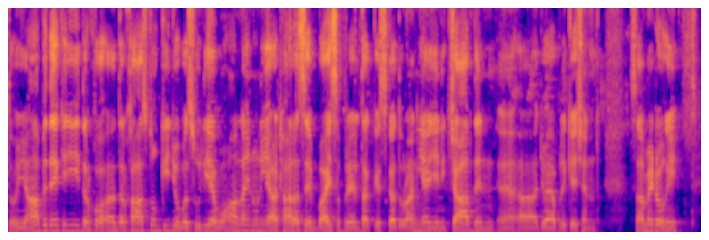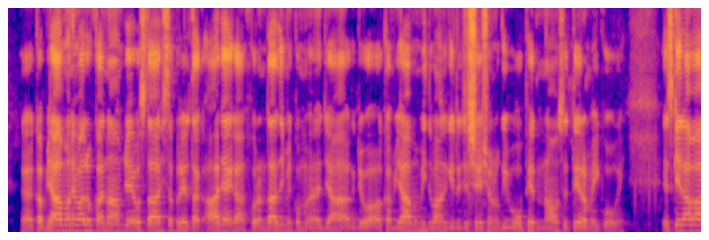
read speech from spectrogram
तो यहाँ पे देखिए जी दरख्वास्तों की जो वसूली है वो ऑनलाइन होनी है, अठारह से बाईस अप्रैल तक इसका दौरानिया यानी चार दिन जो है अप्लीकेशन सबमिट हो गई। कामयाब होने वालों का नाम जो है वो सताईस अप्रैल तक आ जाएगा। कुरंदाजी में जा, जो कामयाब उम्मीदवार की रजिस्ट्रेशन होगी, वो फिर नौ से तेरह मई को होगी इसके अलावा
